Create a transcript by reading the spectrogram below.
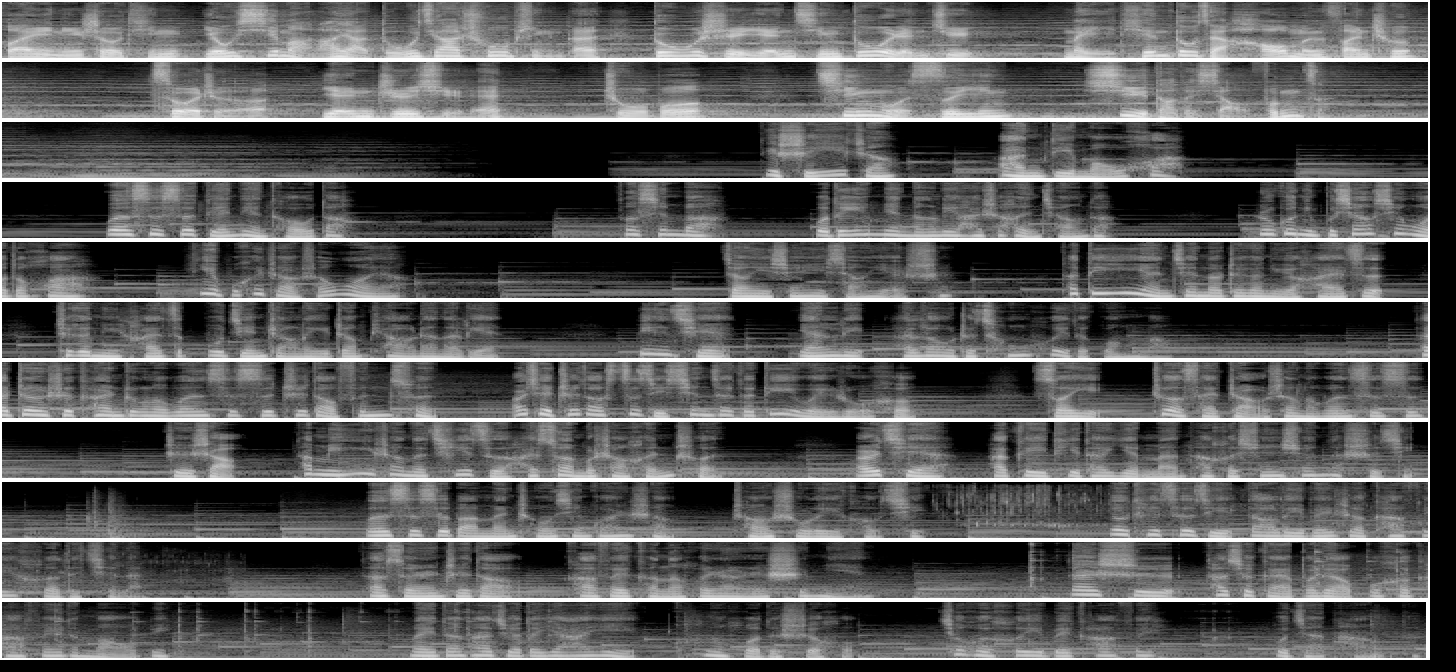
欢迎您收听由喜马拉雅独家出品的都市言情多人剧《每天都在豪门翻车》，作者：胭脂雪，主播：清墨思音，絮叨的小疯子。第十一章，暗地谋划。温思思点点头道：“放心吧，我的应变能力还是很强的。如果你不相信我的话。”你也不会找上我呀。江逸轩一想也是，他第一眼见到这个女孩子，这个女孩子不仅长了一张漂亮的脸，并且眼里还露着聪慧的光芒。他正是看中了温思思知道分寸，而且知道自己现在的地位如何，所以这才找上了温思思。至少他名义上的妻子还算不上很蠢，而且还可以替他隐瞒他和轩轩的事情。温思思把门重新关上，长舒了一口气，又替自己倒了一杯热咖啡喝了起来。她虽然知道咖啡可能会让人失眠，但是她却改不了不喝咖啡的毛病。每当她觉得压抑、困惑的时候，就会喝一杯咖啡，不加糖的。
